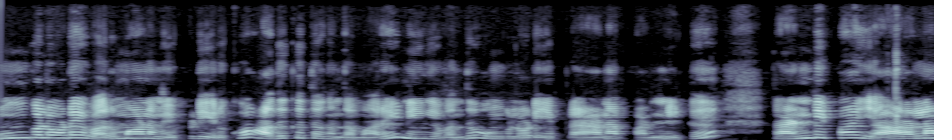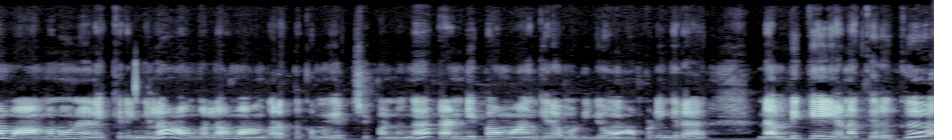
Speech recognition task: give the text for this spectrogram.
உங்களுடைய வருமானம் எப்படி இருக்கோ அதுக்கு தகுந்த மாதிரி நீங்கள் வந்து உங்களுடைய பிளானை பண்ணிவிட்டு கண்டிப்பாக யாரெல்லாம் வாங்கணும்னு நினைக்கிறீங்களோ அவங்கெல்லாம் வாங்குறதுக்கு முயற்சி பண்ணுங்கள் கண்டிப்பாக வாங்கிட முடியும் அப்படிங்கிற நம்பிக்கை எனக்கு இருக்குது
